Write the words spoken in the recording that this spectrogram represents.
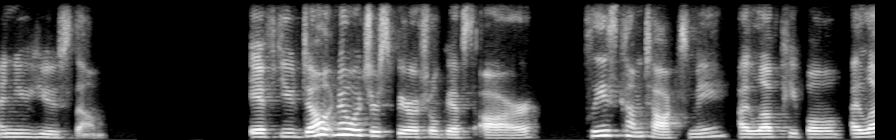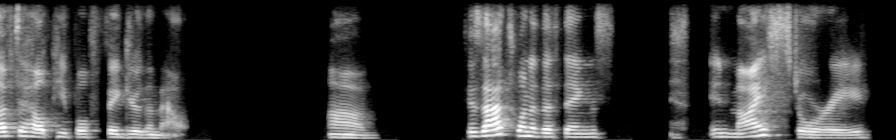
and you use them. If you don't know what your spiritual gifts are, please come talk to me. I love people. I love to help people figure them out. Um, because that's one of the things in my story.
